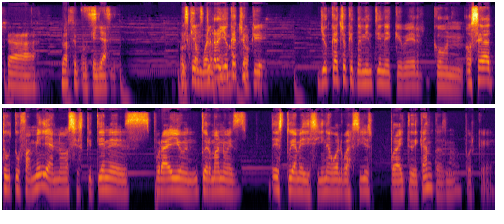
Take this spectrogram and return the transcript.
O sea, lo hace porque ya. Sí. porque Es que, claro, yo cacho que... Yo cacho que también tiene que ver con, o sea, tu, tu familia, ¿no? Si es que tienes por ahí un, tu hermano es estudia medicina o algo así, es por ahí te decantas, ¿no? Porque,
